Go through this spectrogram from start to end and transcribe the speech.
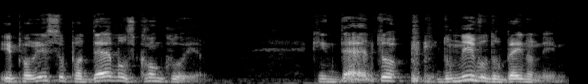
E por isso podemos concluir que dentro do nível do Benoni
